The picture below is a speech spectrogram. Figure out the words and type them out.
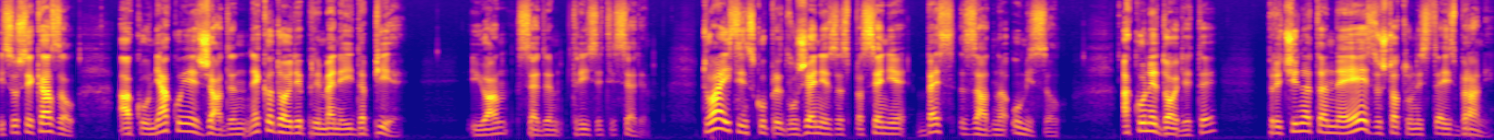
Исус е казал, ако някой е жаден, нека дойде при мене и да пие. Йоанн 7.37 Това е истинско предложение за спасение без задна умисъл. Ако не дойдете, причината не е защото не сте избрани.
